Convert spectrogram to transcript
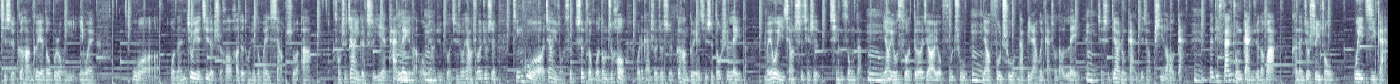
其实各行各业都不容易，因为我我们就业季的时候，好多同学都会想说啊。从事这样一个职业太累了，嗯我不想去做。其实我想说，就是经过这样一种生生存活动之后，我的感受就是各行各业其实都是累的，没有一项事情是轻松的。嗯，你要有所得，就要有付出。嗯你要付出，那必然会感受到累，嗯这是第二种感觉，叫疲劳感。嗯那第三种感觉的话，可能就是一种危机感，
